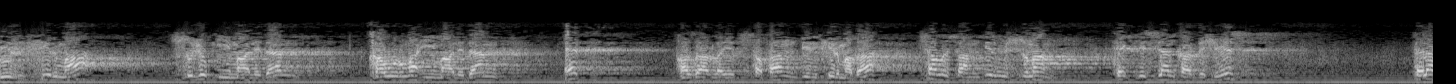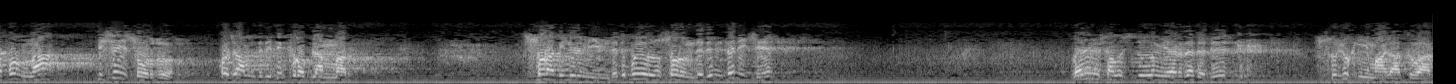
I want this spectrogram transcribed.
bir firma sucuk imal eden, kavurma imal eden, et pazarlayıp satan bir firmada çalışan bir Müslüman teknisyen kardeşimiz telefonla bir şey sordu. Hocam dedi bir problem var. Sorabilir miyim dedi. Buyurun sorun dedim. Dedi ki benim çalıştığım yerde dedi sucuk imalatı var.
